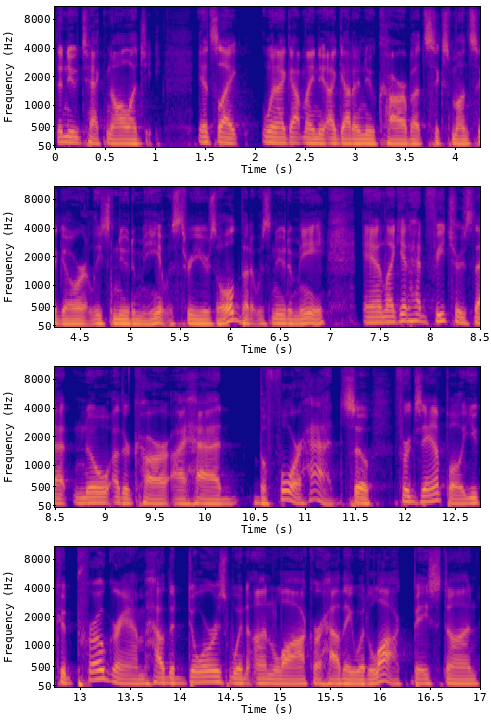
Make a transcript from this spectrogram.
the new technology. It's like when I got my new, I got a new car about six months ago, or at least new to me. It was three years old, but it was new to me. And like it had features that no other car I had before had. So, for example, you could program how the doors would unlock or how they would lock based on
